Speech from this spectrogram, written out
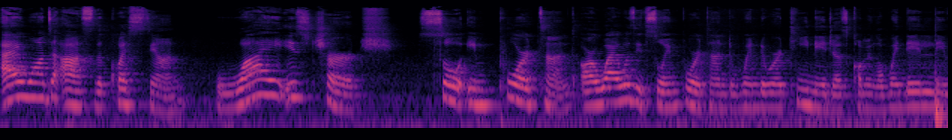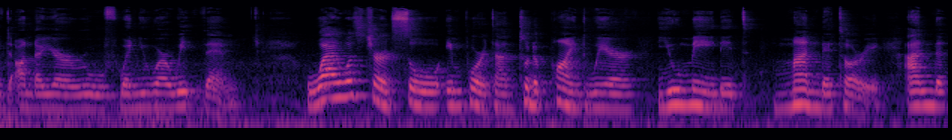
i want to ask the question why is church so important? Or why was it so important when they were teenagers coming up when they lived under your roof when you were with them? Why was church so important to the point where you made it mandatory? And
